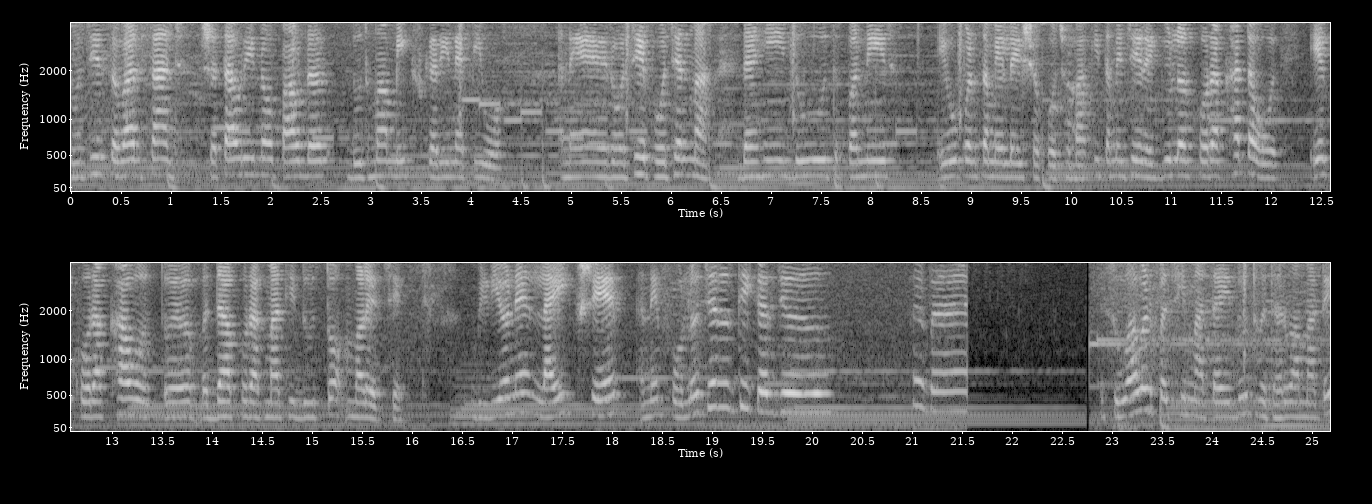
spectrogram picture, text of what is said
રોજે સવાર સાંજ શતાવરીનો પાવડર દૂધમાં મિક્સ કરીને પીવો. અને રોજે ભોજનમાં દહીં, દૂધ, પનીર એવું પણ તમે લઈ શકો છો. બાકી તમે જે રેગ્યુલર ખોરાક ખાતા હોય, એ ખોરાક ખાઓ તો બધા ખોરાકમાંથી દૂધ તો મળે જ છે. વિડીયોને લાઈક શેર અને ફોલો જરૂરથી કરજો. સુવાવડ પછી માતાએ દૂધ વધારવા માટે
